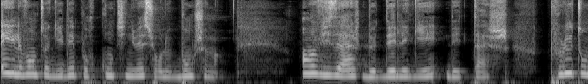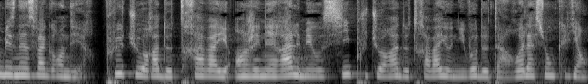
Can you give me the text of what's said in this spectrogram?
Et ils vont te guider pour continuer sur le bon chemin. Envisage de déléguer des tâches. Plus ton business va grandir, plus tu auras de travail en général, mais aussi plus tu auras de travail au niveau de ta relation client,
